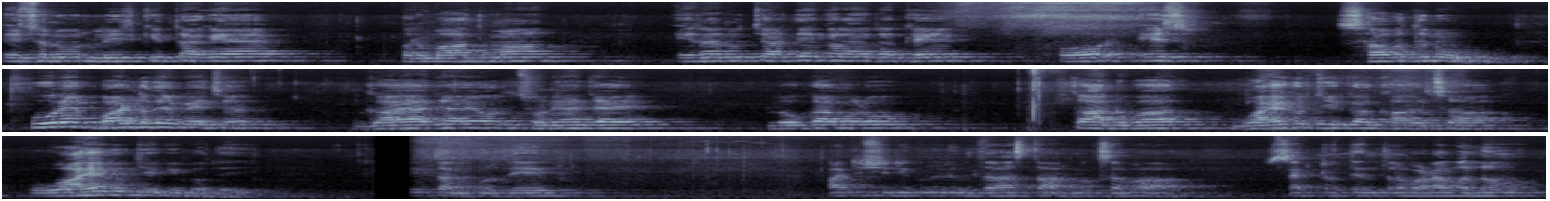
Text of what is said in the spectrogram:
ਇਸ ਨੂੰ ਰਿਲੀਜ਼ ਕੀਤਾ ਗਿਆ ਹੈ। ਪਰਮਾਤਮਾ ਇਹਨਾਂ ਨੂੰ ਚੜ੍ਹਦੀਆਂ ਕਲਾ ਰੱਖੇ ਔਰ ਇਸ ਸ਼ਬਦ ਨੂੰ ਪੂਰੇ ਵਰਲਡ ਦੇ ਵਿੱਚ ਗਾਇਆ ਜਾਏ ਔਰ ਸੁਣਿਆ ਜਾਏ, ਲੋਕਾਂ ਵੱਲੋਂ ਧੰਨਵਾਦ, ਵਾਹਿਗੁਰੂ ਜੀ ਕਾ ਖਾਲਸਾ, ਵਾਹਿਗੁਰੂ ਜੀ ਕੀ ਫਤਿਹ ਜੀ। ਧੰਨ ਗੁਰਦੇਵ, ਅੱਜ ਸ੍ਰੀ ਗੁਰੂ ਰਵਿਦਾਸ ਧਾਰਮਿਕ ਸਭਾ ਸੈਕਟਰ 3 ਤਲਵਾੜਾ ਵੱਲੋਂ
